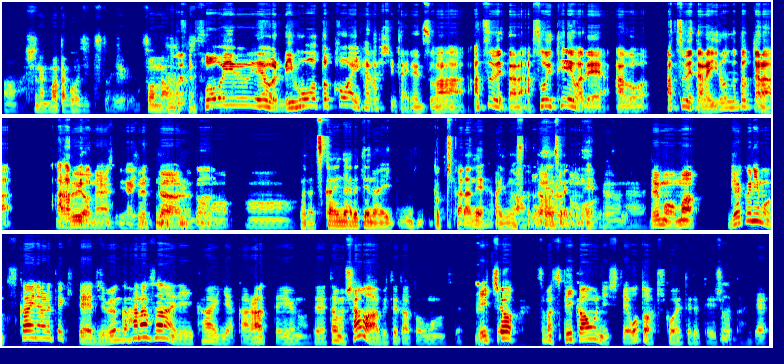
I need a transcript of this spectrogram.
た。あしなまた後日という、そんな。そういう、でも、リモート怖い話みたいなやつは、集めたら、そういうテーマで、あの、集めたらいろんなとこからあるよね。絶対あると思う。うんまだ使い慣れてない時からね、ありますあからね、あるとそういうのね思う。けどね。でもまあ、逆にもう使い慣れてきて自分が話さないでいい会議やからっていうので、多分シャワー浴びてたと思うんですよ。でうん一応、つまりスピーカーオンにして音は聞こえてるっていう状態で。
